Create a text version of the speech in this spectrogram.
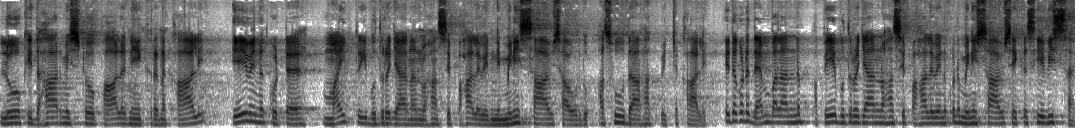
ලෝකෙ ධාර්මිෂ්ටෝ පාලනය කරන කාලෙ ඒ වෙනකොට මෛත්‍රී බුදුරජාණන් වහන්සේ පහළ වෙන්නේ මිනිස්සාවි සවුරුදු අසූදාහක් වෙච්ච කාලෙ. එතකොට දැම් බලන්න අපේ බුදුරජාණන් වහන්සේ පහළ වෙනකොට මිනිස්සාවිස එකසිය විස්සයි.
